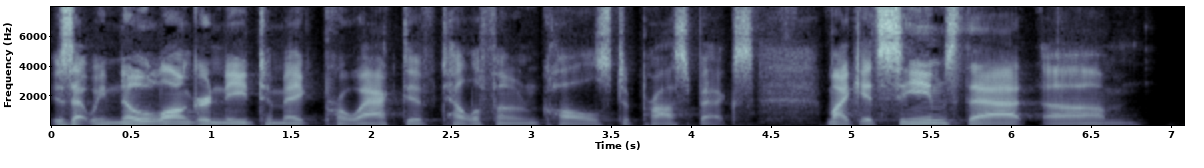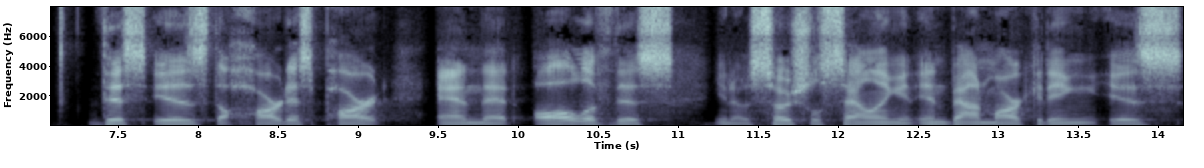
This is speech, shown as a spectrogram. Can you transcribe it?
is that we no longer need to make proactive telephone calls to prospects. Mike, it seems that um, this is the hardest part, and that all of this, you know, social selling and inbound marketing is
